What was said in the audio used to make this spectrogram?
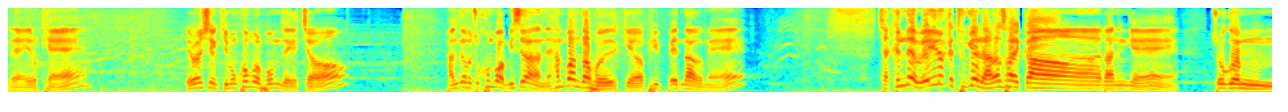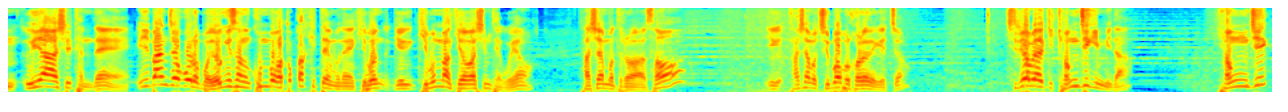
네 이렇게. 이런 식의 기본 콤보를 보면 되겠죠 방금은 좀 콤보가 미스가 났네. 한 번 더 보여드릴게요. 피 뺀 다음에. 자 근데 왜 이렇게 두 개를 나눠서 할까라는 게 조금 의아하실 텐데 일반적으로 뭐 여기서는 콤보가 똑같기 때문에 기본 기- 기본만 기억하시면 되고요. 다시 한번 들어와서 이 다시 한번 집업을 걸어야 되겠죠? 지려밟기 경직입니다. 경직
